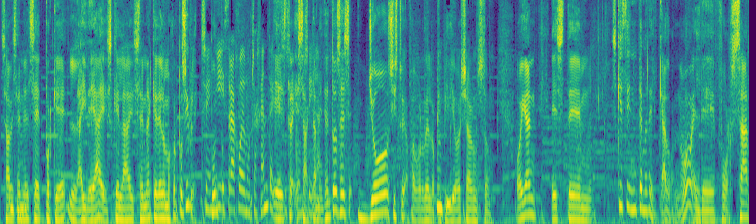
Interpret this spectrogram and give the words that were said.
¿sabes? En el set porque la idea es que la escena quede lo mejor posible. Sí, Punto. y extrajo de mucha gente. Que Extra- exactamente. Entonces, yo sí estoy a favor de lo que pidió Sharon Stone. Oigan, este es que es un tema delicado, ¿no? El de forzar,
